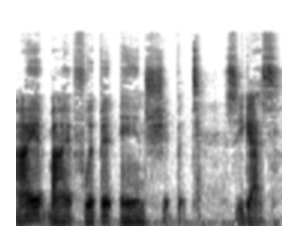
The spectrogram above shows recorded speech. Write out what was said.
eye it, buy it, flip it, and ship it. See you guys.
